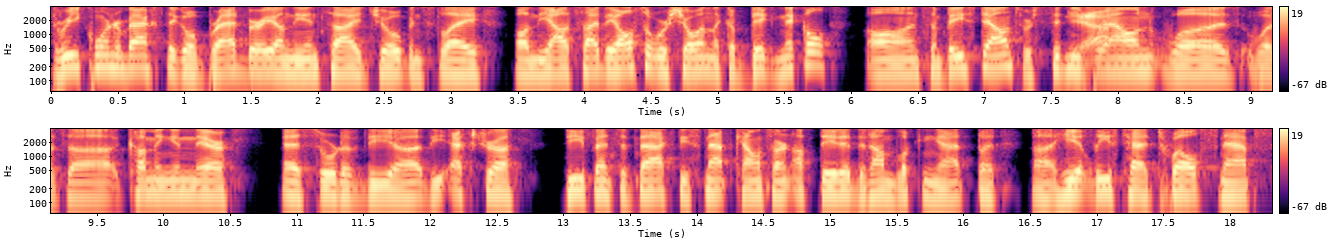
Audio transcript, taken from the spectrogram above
Three cornerbacks. They go Bradberry on the inside, Jobe and Slay on the outside. They also were showing like a big nickel on some base downs where Sydney Yeah. Brown was was uh, coming in there as sort of the uh, the extra defensive back. These snap counts aren't updated that I'm looking at, but uh, he at least had 12 snaps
